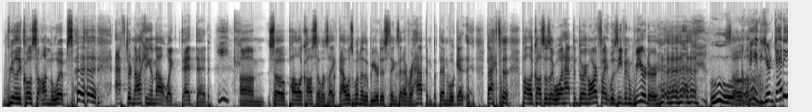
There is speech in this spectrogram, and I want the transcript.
really close to on the lips after knocking him out like dead, dead. Eek. Um, so Paulo Costa was like, that was one of the weirdest things that ever happened. But then we'll get back to Paulo Costa was like, what happened during our fight was even weirder. Ooh, So, babe, you're getting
